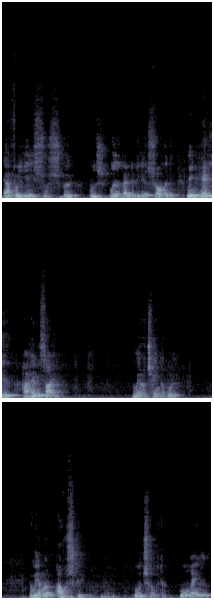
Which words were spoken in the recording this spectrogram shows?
er for Jesus skyld Guds udvalgte, vil jeg sunget det. Min hellighed har han i sig. Jo mere du tænker på det, jo mere må du afsky utugt, urenhed,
